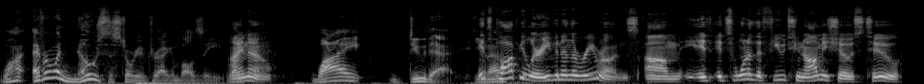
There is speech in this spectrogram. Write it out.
Why? Everyone knows the story of Dragon Ball Z. I Like, know. Why do that? you It's know? popular even in the reruns. Um, it, it's one of the few Toonami shows too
